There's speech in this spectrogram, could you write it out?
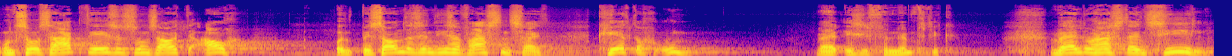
Und so sagt Jesus uns heute auch, und besonders in dieser Fastenzeit, kehrt doch um, weil es ist vernünftig weil du hast ein Ziel.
